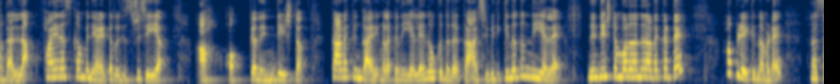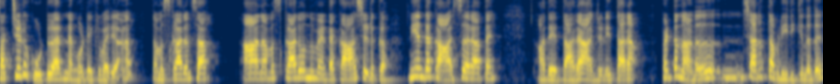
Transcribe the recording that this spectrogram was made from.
അതല്ല ഫൈനാൻസ് കമ്പനിയായിട്ട് രജിസ്റ്റർ ചെയ്യാം ആ ഒക്കെ നിന്റെ ഇഷ്ടം. കണക്കും കാര്യങ്ങളൊക്കെ നീയല്ലേ നോക്കുന്നത്? കാശ് പിരിക്കുന്നതും നീയല്ലേ? നിന്റെ ഇഷ്ടം പോലെ തന്നെ നടക്കട്ടെ. അപ്പോഴേക്കും നമ്മുടെ സച്ചയുടെ കൂട്ടുകാരൻ അങ്ങോട്ടേക്ക് വരികയാണ്. നമസ്കാരം സാർ. ആ നമസ്കാരമൊന്നും വേണ്ട. കാശ് എടുക്കുക നീ എന്താ കാശ് തരാത്തേ? അതെ തരാം ആന്റണി തരാം. പെട്ടെന്നാണ് ശരത്ത് അവിടെ ഇരിക്കുന്നത്.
